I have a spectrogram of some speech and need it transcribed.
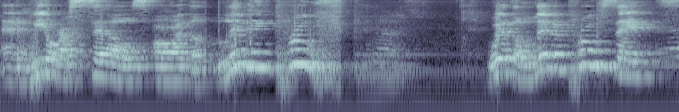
And we ourselves are the living proof. We're the living proof, saints.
